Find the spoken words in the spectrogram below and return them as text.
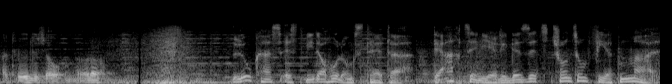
Natürlich auch ein Mörder. Lukas ist Wiederholungstäter. Der 18-Jährige sitzt schon zum vierten Mal.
